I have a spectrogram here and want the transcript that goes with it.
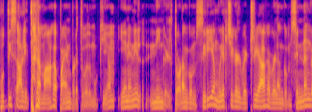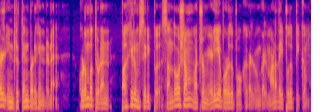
புத்திசாலித்தனமாக பயன்படுத்துவது முக்கியம். ஏனெனில் நீங்கள் தொடங்கும் சிறிய முயற்சிகள் வெற்றியாக விளங்கும் சின்னங்கள் இன்று தென்படுகின்றன. குடும்பத்துடன் பகிரும் சிரிப்பு சந்தோஷம் மற்றும் எளிய பொழுதுபோக்குகள் உங்கள் மனதை புதுப்பிக்கும்.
